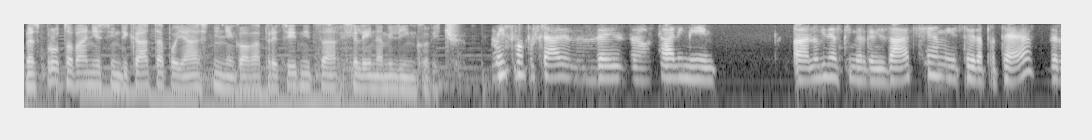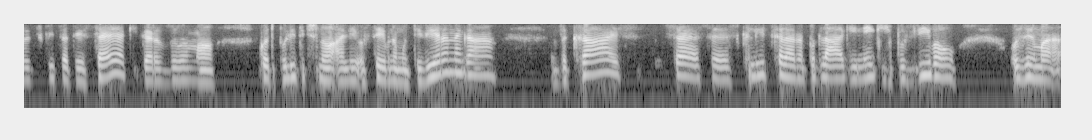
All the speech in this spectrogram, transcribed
Nasprotovanje sindikata pojasni njegova predsednica Helena Milinkovič. Mi smo poslali zdaj z ostalimi a, novinarskimi organizacijami, seveda protest zaradi sklica te seje, ki ga razumemo kot politično ali osebno motiviranega. Zakaj se je sklicala na podlagi nekih pozivov oziroma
